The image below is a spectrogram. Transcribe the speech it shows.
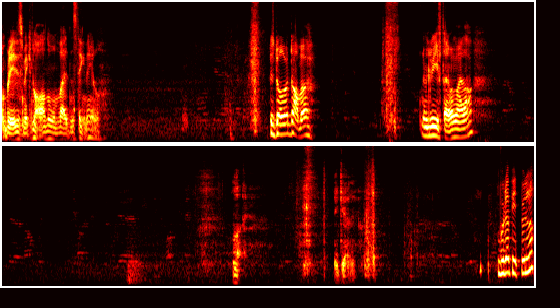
Nå blir det liksom ikke noe av noen verdens ting lenger. Hvis du hadde vært dame, vil du gifte deg med meg da? Nei. Ikke jeg heller. Hvor er pitbullen, da?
